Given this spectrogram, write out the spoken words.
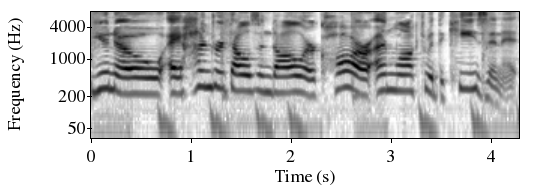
you know, a hundred thousand dollar car unlocked with the keys in it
